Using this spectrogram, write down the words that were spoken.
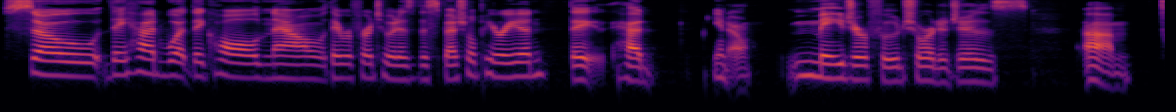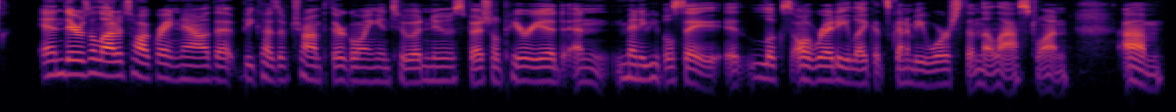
so they had what they call now they refer to it as the special period. They had, you know, major food shortages. Um, and there's a lot of talk right now that because of Trump, they're going into a new special period, and many people say it looks already like it's going to be worse than the last one. Um,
